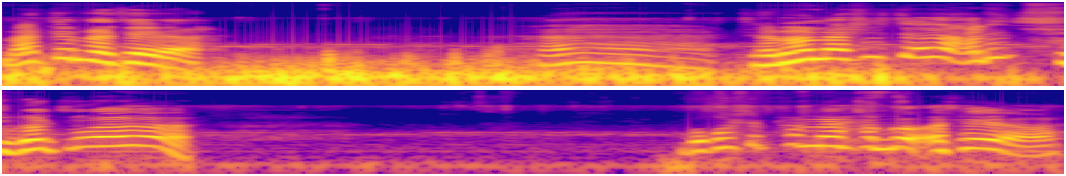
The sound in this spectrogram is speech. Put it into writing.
맛 좀 보세요. 아, 정말 맛있어요. 아주 죽어 죽어. 먹고 싶으면 한번 오세요.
